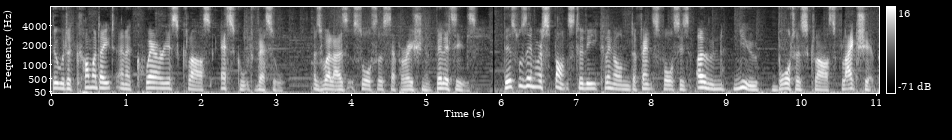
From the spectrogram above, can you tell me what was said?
that would accommodate an Aquarius class escort vessel, as well as saucer separation abilities. This was in response to the Klingon Defense Force's own new Bortasqu' class flagship,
